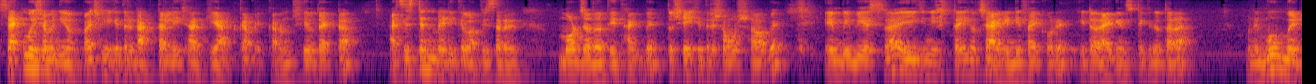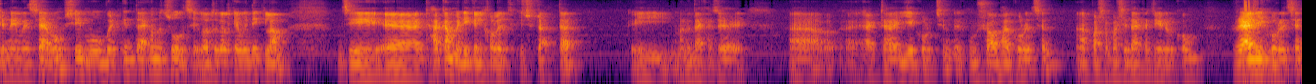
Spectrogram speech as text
স্যাকমো হিসাবে নিয়োগ পায় সেই ক্ষেত্রে ডাক্তার লেখা আর কি আটকাবে। কারণ সেও তো একটা অ্যাসিস্ট্যান্ট মেডিকেল অফিসারের মর্যাদাতেই থাকবে তো সেই ক্ষেত্রে সমস্যা হবে। এমবিবিএসরা এই জিনিসটাই হচ্ছে আইডেন্টিফাই করে এটার অ্যাগেনস্টে কিন্তু তারা মানে মুভমেন্টে নেমেছে এবং সেই মুভমেন্ট কিন্তু এখনও চলছে। গতকালকে আমি দেখলাম যে ঢাকা মেডিকেল কলেজ কিছু ডাক্তার এই মানে দেখা যায় একটা ইয়ে করছেন, এরকম সভা করেছেন। পাশাপাশি দেখা যায় এরকম র্যালি করেছেন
